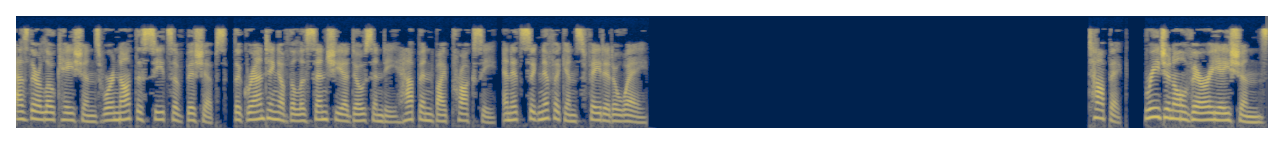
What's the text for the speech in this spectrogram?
As their locations were not the seats of bishops, the granting of the licentia docendi happened by proxy, and its significance faded away. Regional variations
